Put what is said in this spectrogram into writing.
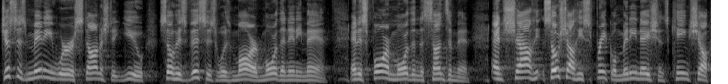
Just as many were astonished at you, so his visage was marred more than any man, and his form more than the sons of men. And shall he, so shall he sprinkle many nations. Kings shall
